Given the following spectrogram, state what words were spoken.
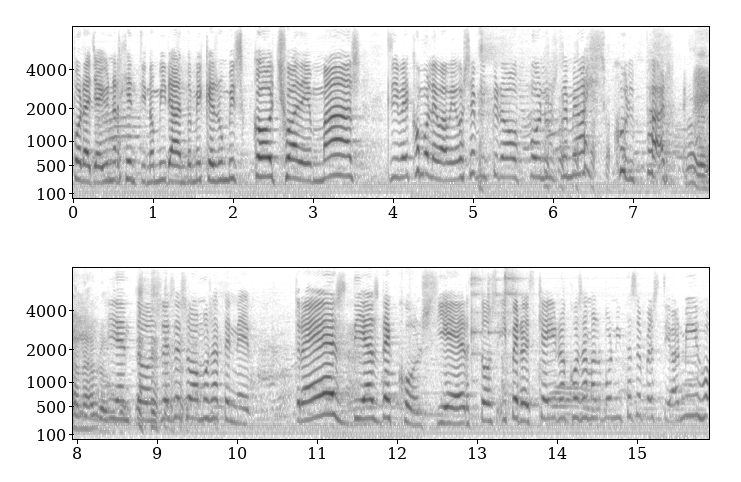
Por allá hay un argentino mirándome que es un bizcocho además. Si ve cómo le va, veo ese micrófono, usted me va a disculpar. No, no, no. Y entonces eso vamos a tener tres días de conciertos. Y pero es que hay una cosa más bonita ese festival, mi hijo.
